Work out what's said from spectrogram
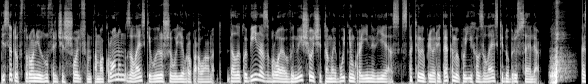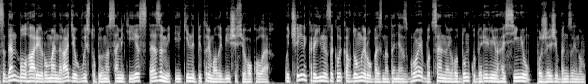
Після трьохсторонньої зустрічі з Шольцем та Макроном Зеленський вирушив у Європарламент. Далекобійна зброя, винищувачі та майбутнє України в ЄС. З такими пріоритетами поїхав Зеленський до Брюсселя. Президент Болгарії Румен Радів виступив на саміті ЄС з тезами, які не підтримали більшість його колег. Очільник країни закликав до миру без надання зброї, бо це, на його думку, дорівнює гасінню пожежі бензином.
